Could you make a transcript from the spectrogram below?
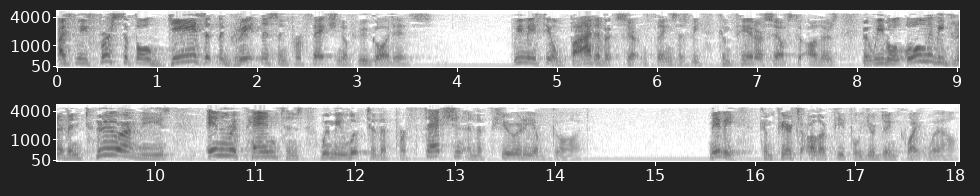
as we first of all gaze at the greatness and perfection of who God is. We may feel bad about certain things as we compare ourselves to others, but we will only be driven to our knees in repentance when we look to the perfection and the purity of God. Maybe compared to other people, you're doing quite well.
